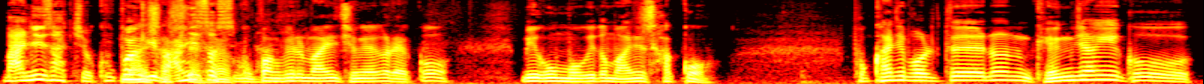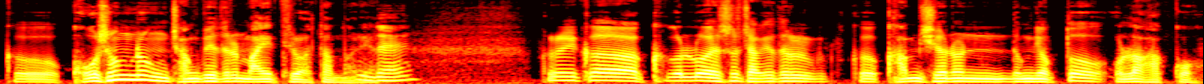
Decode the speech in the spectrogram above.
많이 샀죠. 국방비 많이, 많이 썼습니다. 국방비를 많이 증액을 했고 미국 무기도 많이 샀고 북한이 볼 때는 굉장히 그, 그 고성능 장비들을 많이 들어왔단 말이에요. 네. 그러니까 그걸로 해서 자기들 그 감시하는 능력도 올라갔고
